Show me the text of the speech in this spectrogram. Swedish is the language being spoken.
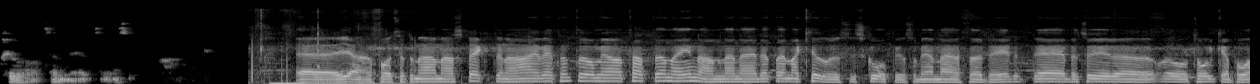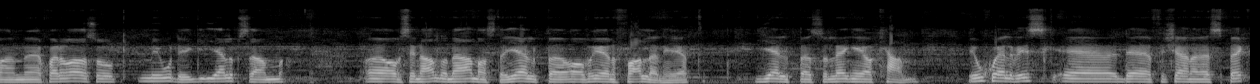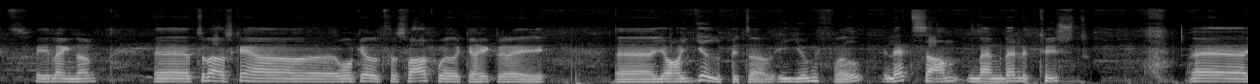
privat hemlighet och insikt. Uh, jag fortsätter med, med aspekterna. Jag vet inte om jag har tagit denna innan men uh, detta är Merkurius i Scorpio som jag är med för. Det, det betyder att tolka på en uh, generös och modig, hjälpsam uh, av sina allra närmaste, hjälper av ren fallenhet, hjälper så länge jag kan. Osjälvisk, eh, det förtjänar respekt i längden. Eh, tyvärr så kan jag eh, råka ut för svartsjuka hyckleri. Eh, jag har Jupiter i Jungfru. Lättsam men väldigt tyst. Eh,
